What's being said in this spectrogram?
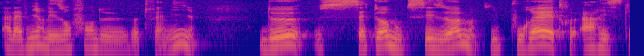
à l'avenir, les enfants de votre famille, de cet homme ou de ces hommes qui pourraient être à risque.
